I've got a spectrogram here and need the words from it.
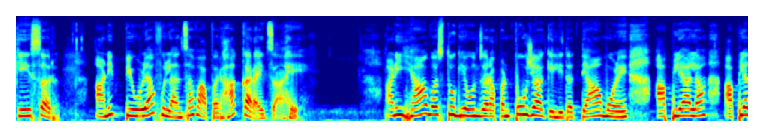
केसर आणि पिवळ्या फुलांचा वापर हा करायचा आहे. आणि ह्या वस्तू घेऊन जर आपण पूजा केली तर त्यामुळे आपल्याला आपल्या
